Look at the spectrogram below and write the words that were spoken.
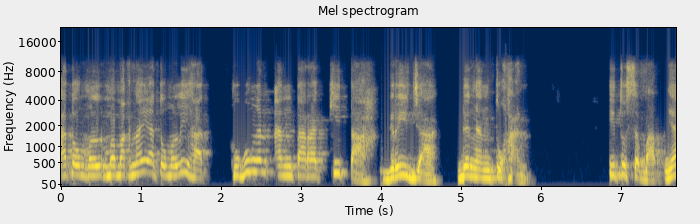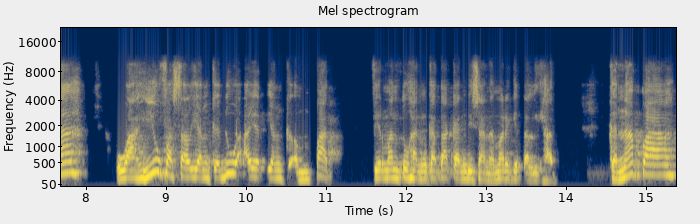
atau memaknai atau melihat hubungan antara kita gereja dengan Tuhan. Itu sebabnya Wahyu pasal yang kedua ayat yang keempat firman Tuhan katakan di sana. Mari kita lihat. Kenapa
